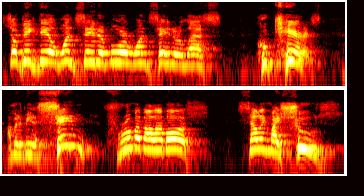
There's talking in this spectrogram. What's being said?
So big deal. One seder more, one seder less. Who cares? I'm going to be the same fruma balabos selling my shoes.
